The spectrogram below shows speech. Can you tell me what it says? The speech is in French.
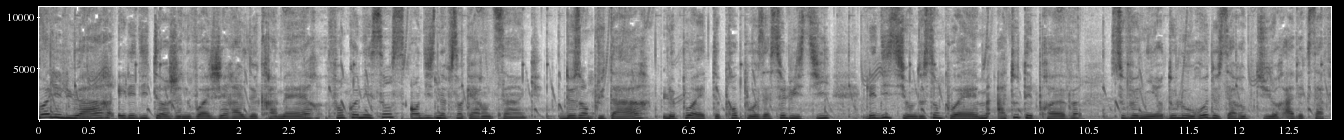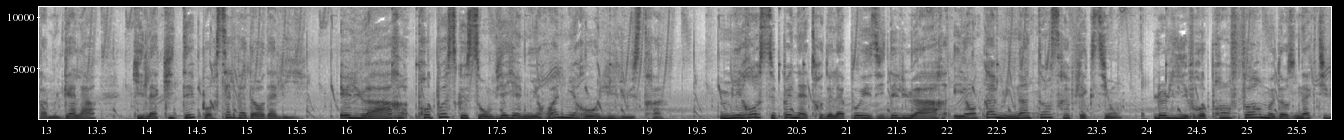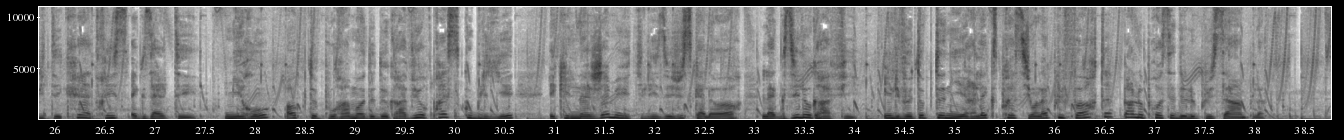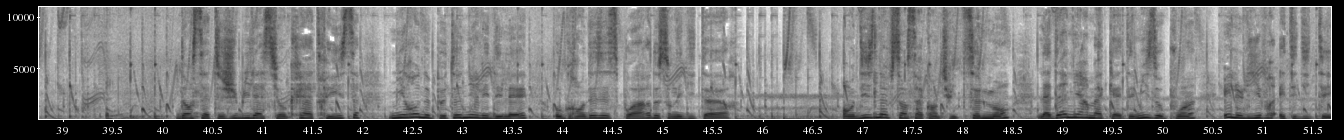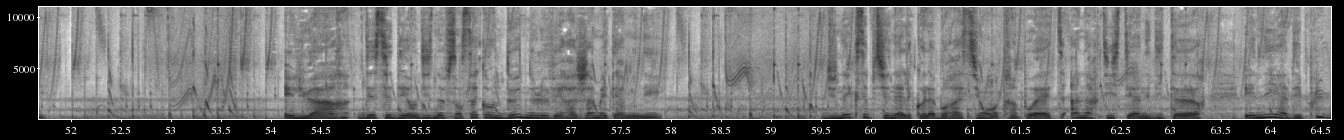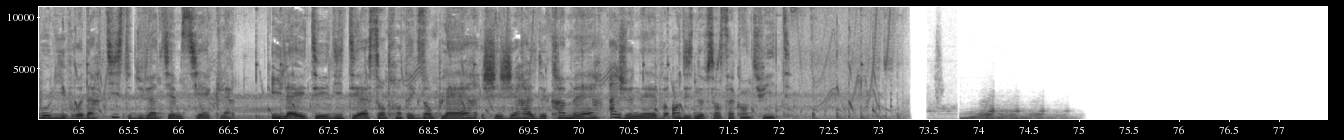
Paul Éluard et l'éditeur genevois Gérald Kramer font connaissance en 1945. Deux ans plus tard, le poète propose à celui-ci l'édition de son poème À toute épreuve, souvenir douloureux de sa rupture avec sa femme Gala, qu'il a quittée pour Salvador Dali. Éluard propose que son vieil ami Juan Miro l'illustre. Miro se pénètre de la poésie d'Éluard et entame une intense réflexion. Le livre prend forme dans une activité créatrice exaltée. Miro opte pour un mode de gravure presque oublié et qu'il n'a jamais utilisé jusqu'alors, la xylographie. Il veut obtenir l'expression la plus forte par le procédé le plus simple. Dans cette jubilation créatrice, Miro ne peut tenir les délais au grand désespoir de son éditeur. En 1958 seulement, la dernière maquette est mise au point et le livre est édité. Éluard, décédé en 1952, ne le verra jamais terminé. D'une exceptionnelle collaboration entre un poète, un artiste et un éditeur, est né un des plus beaux livres d'artistes du XXe siècle. Il a été édité à 130 exemplaires chez Gérald Kramer à Genève en 1958.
